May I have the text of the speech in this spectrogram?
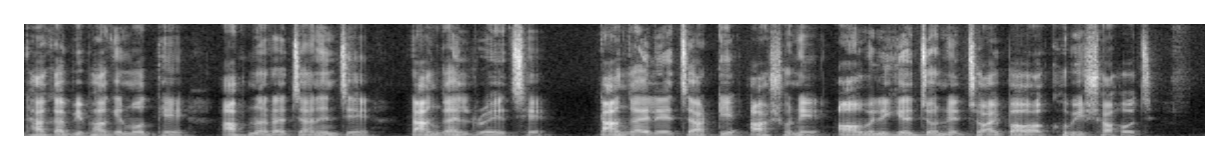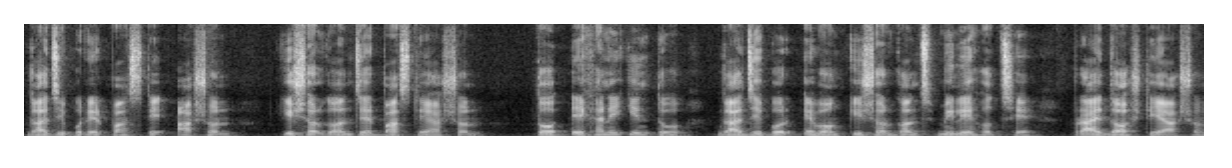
ঢাকা বিভাগের মধ্যে আপনারা জানেন যে টাঙ্গাইল রয়েছে। টাঙ্গাইলের চারটি আসনে আওয়ামী লীগের জন্য জয় পাওয়া খুবই সহজ। গাজীপুরের পাঁচটি আসন, কিশোরগঞ্জের পাঁচটি আসন তো এখানে কিন্তু গাজীপুর এবং কিশোরগঞ্জ মিলে হচ্ছে প্রায় দশটি আসন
